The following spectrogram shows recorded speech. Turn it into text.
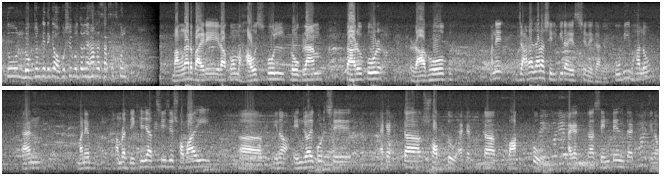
এত লোকজনকে দেখে অবশ্যই বলতে হবে হ্যাঁ আমরা সাকসেসফুল বাংলার বাইরে এরকম হাউসফুল প্রোগ্রাম তার উপর রাঘব মানে যারা যারা শিল্পীরা এসছেন এখানে, খুবই ভালো। অ্যান্ড মানে আমরা দেখে যাচ্ছি যে সবাই ইউনো এনজয় করছে এক একটা শব্দ, এক একটা বাক্য, এক একটা সেন্টেন্স দ্যাট ইউনো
